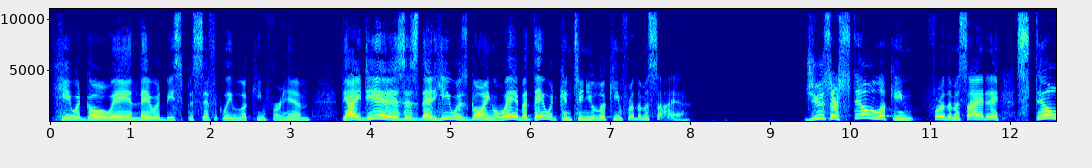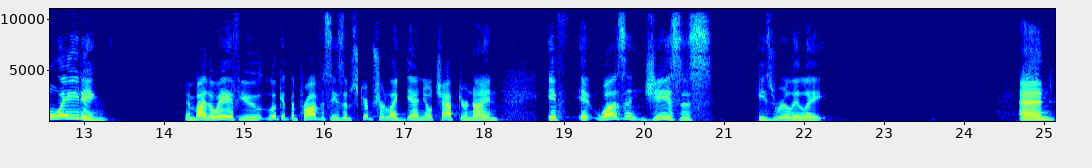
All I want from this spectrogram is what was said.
he would go away and they would be specifically looking for him. The idea is, is that he was going away, but they would continue looking for the Messiah. Jews are still looking for the Messiah today, still waiting. And by the way, if you look at the prophecies of Scripture, like Daniel chapter 9, if it wasn't Jesus, he's really late. And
